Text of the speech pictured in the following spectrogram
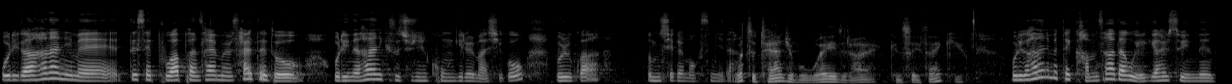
우리가 하나님의 뜻에 부합한 삶을 살 때도 우리는 하나님께서 주신 공기를 마시고 물과 음식을 먹습니다. What's a tangible way that I can say thank you? 우리가 하나님한테 감사하다고 얘기할 수 있는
